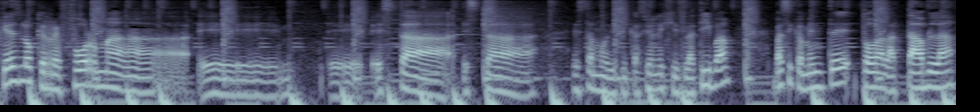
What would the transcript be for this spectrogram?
¿Qué es lo que reforma eh, eh, esta, esta esta modificación legislativa, básicamente toda la tabla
